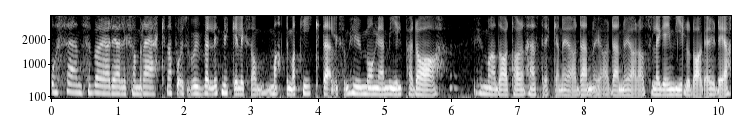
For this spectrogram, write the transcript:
Och sen så började jag liksom räkna på det, så det var väldigt mycket liksom matematik där, liksom hur många mil per dag, hur många dagar tar den här sträckan att göra den och göra den och göra och så lägga in vilodagar i det.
